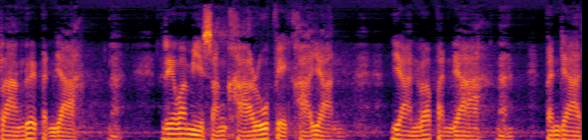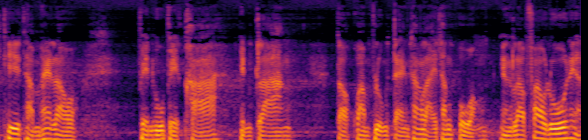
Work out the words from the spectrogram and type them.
กลางด้วยปัญญานะเรียกว่ามีสังขารู้เปกขาญาณญาณว่าปัญญานะปัญญาที่ทำให้เราเป็นอุเบกขาเป็นกลาง ต่อความปรุงแต่งทั้งหลายทั้งปวง อย่างเราเฝ้ารู้เนี่ย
